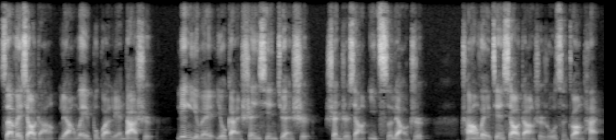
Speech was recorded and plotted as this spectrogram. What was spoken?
三位校长，两位不管联大事，另一位又敢身心倦事，甚至想一辞了之。常委兼校长是如此状态，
